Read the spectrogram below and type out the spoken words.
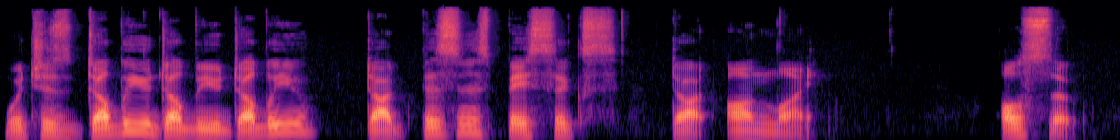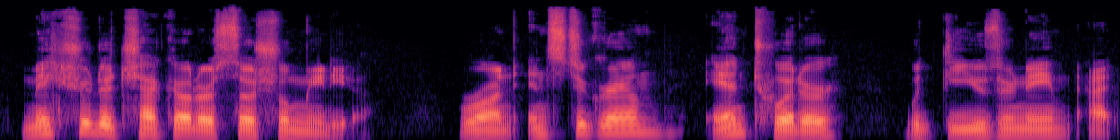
which is www.businessbasics.online. Also, make sure to check out our social media. We're on Instagram and Twitter with the username at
